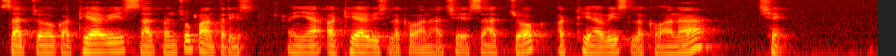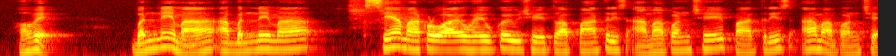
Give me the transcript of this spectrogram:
સાત ચોક અઠ્યાવીસ, સાત પંચું પાંત્રીસ. અહીંયા અઠ્યાવીસ લખવાના છે, સાત ચોક અઠ્યાવીસ લખવાના છે. હવે બંનેમાં, આ બંનેમાં સેમ આંકડો આવ્યો હોય એવું કયું છે, તો આ પાંત્રીસ આમાં પણ છે, પાંત્રીસ આમાં પણ છે.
